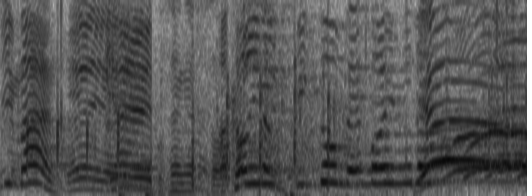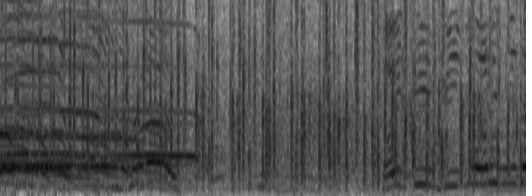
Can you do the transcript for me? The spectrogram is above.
이틀 뒤지만 예, 예. 고생했어 아, 저희 빅돈 멤버입니다. 저희 팀 비주얼입니다.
